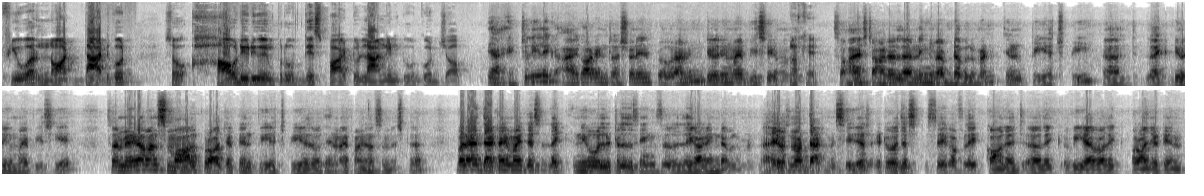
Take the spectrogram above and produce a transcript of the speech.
if you were not that good, so how did you improve this part to land into a good job? Yeah, actually, like I got interested in programming during my BCA only. Okay. So I started learning web development in PHP, uh, like during my BCA. So I made a one small project in PHP as well in my final semester. But at that time, I just like knew little things regarding development. I was not that much serious. It was just sake of like college, uh, like we have a like project in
